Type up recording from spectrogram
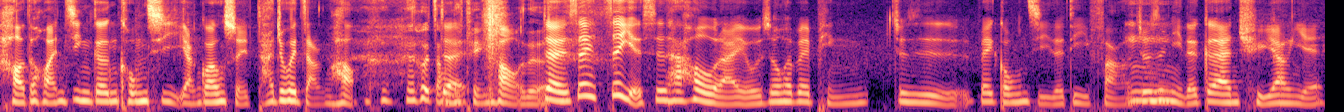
好的环境跟空气、阳光、水，它就会长好，会长得挺好的。对，所以这也是它后来有时候会被评，就是被攻击的地方，嗯、就是你的个案取样也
